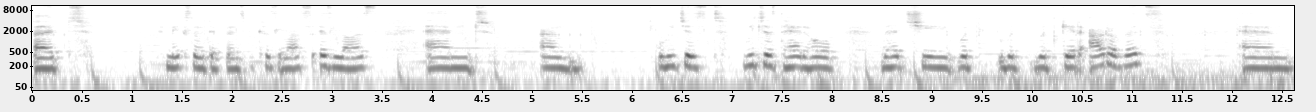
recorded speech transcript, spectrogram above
but it makes no difference because loss is loss. And um we just we just had hope that she would would would get out of it. And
